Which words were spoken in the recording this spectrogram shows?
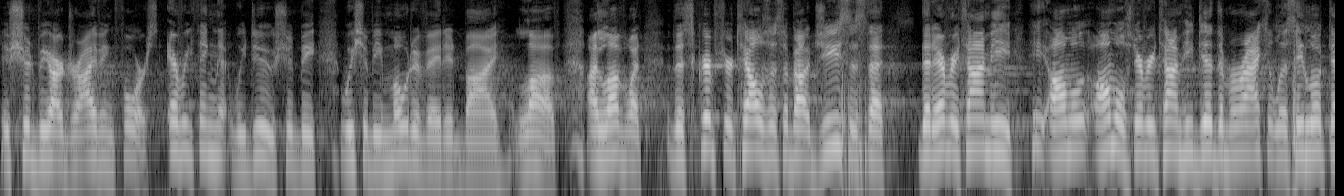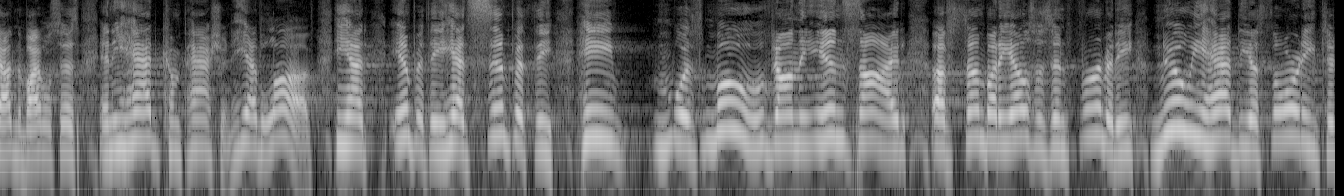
It should be our driving force. Everything that we do should be, we should be motivated by love. I love what the scripture tells us about Jesus that that every time he, he almost, almost every time he did the miraculous, he looked out and the Bible says, and he had compassion, he had love, he had empathy, he had sympathy. He was moved on the inside of somebody else's infirmity, knew he had the authority to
